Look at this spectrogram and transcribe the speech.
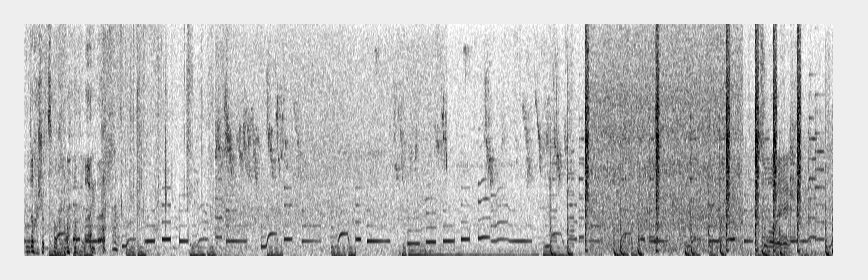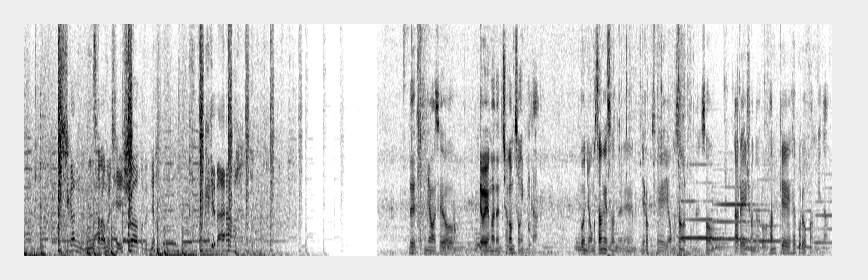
혼자 오셨죠? 투어에 시간 늦는 사람을 제일 싫어하거든요. 그게 나야. 네, 안녕하세요. 여행하는 차감성입니다. 이번 영상에서는 이렇게 영상을 보면서 나레이션으로 함께 해보려고 합니다.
